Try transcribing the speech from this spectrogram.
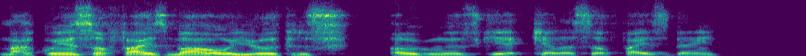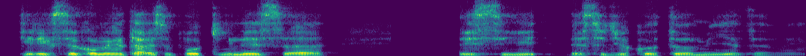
maconha só faz mal e outros algumas que, que ela só faz bem. Queria que você comentasse um pouquinho dessa, desse, dessa dicotomia também.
